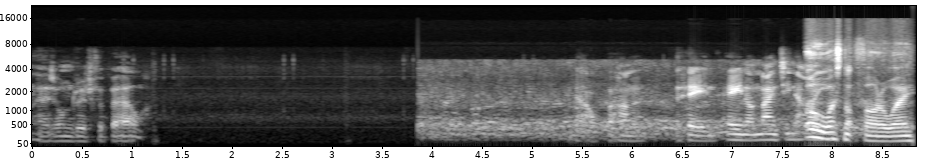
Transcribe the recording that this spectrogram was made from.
Oh, there's 100 for Bell. Now, Bohannon, the Hain. Hain on 99. Oh, that's not far away.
